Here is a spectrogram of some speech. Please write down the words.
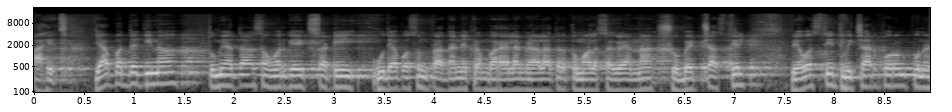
आहेच. या पद्धतीनं तुम्ही आता संवर्ग एकसाठी उद्यापासून प्राधान्यक्रम भरायला मिळाला तर तुम्हाला सगळ्यांना शुभेच्छा असतील. व्यवस्थित विचार करून पुन्हा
